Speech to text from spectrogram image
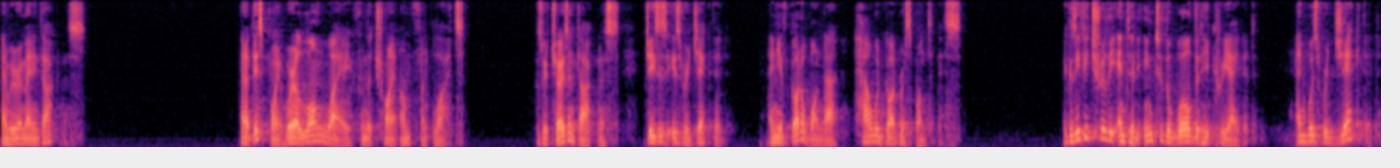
And we remain in darkness. And at this point, we're a long way from the triumphant light because we've chosen darkness, Jesus is rejected. And you've got to wonder how would God respond to this? Because if he truly entered into the world that he created and was rejected,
